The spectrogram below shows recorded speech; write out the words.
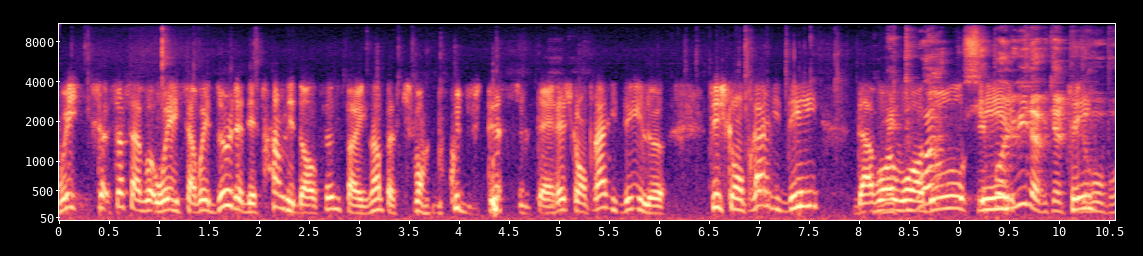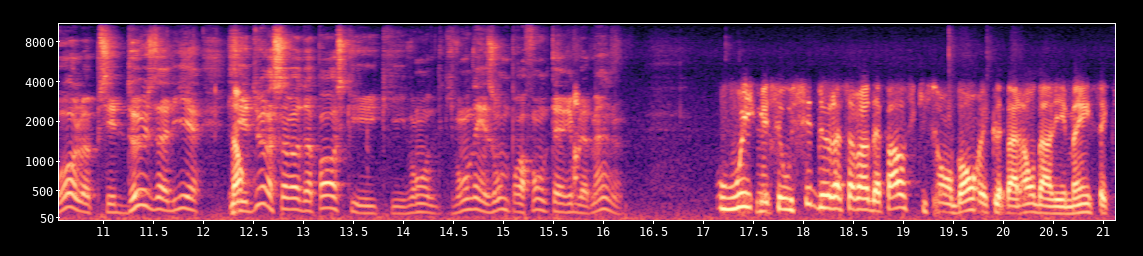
Oui, ça, ça, va, oui, ça va être dur de défendre les Dolphins, par exemple, parce qu'ils font beaucoup de vitesse sur le terrain. Je comprends l'idée, là. Tu sais, je comprends l'idée d'avoir Waddle. C'est pas lui, là, avec le plus gros bras, là. Puis c'est deux alliés. C'est deux receveurs de passe qui, qui, vont, qui vont dans les zones profondes terriblement, là. Oui, mais c'est aussi deux receveurs de passe qui sont bons avec le ballon dans les mains. C'est que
